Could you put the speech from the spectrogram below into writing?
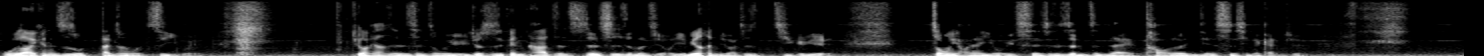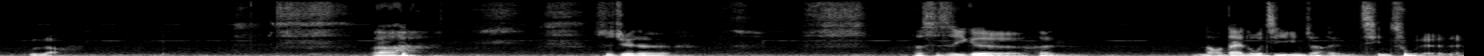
我不知道也可能是我单纯我自以为，就好像人生终于就是跟他认认识这么久，也没有很久啊，就是几个月。终于好像有一次，就是认真在讨论一件事情的感觉，不知道，啊，是觉得，那是是一个很脑袋逻辑运转很清楚的人，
